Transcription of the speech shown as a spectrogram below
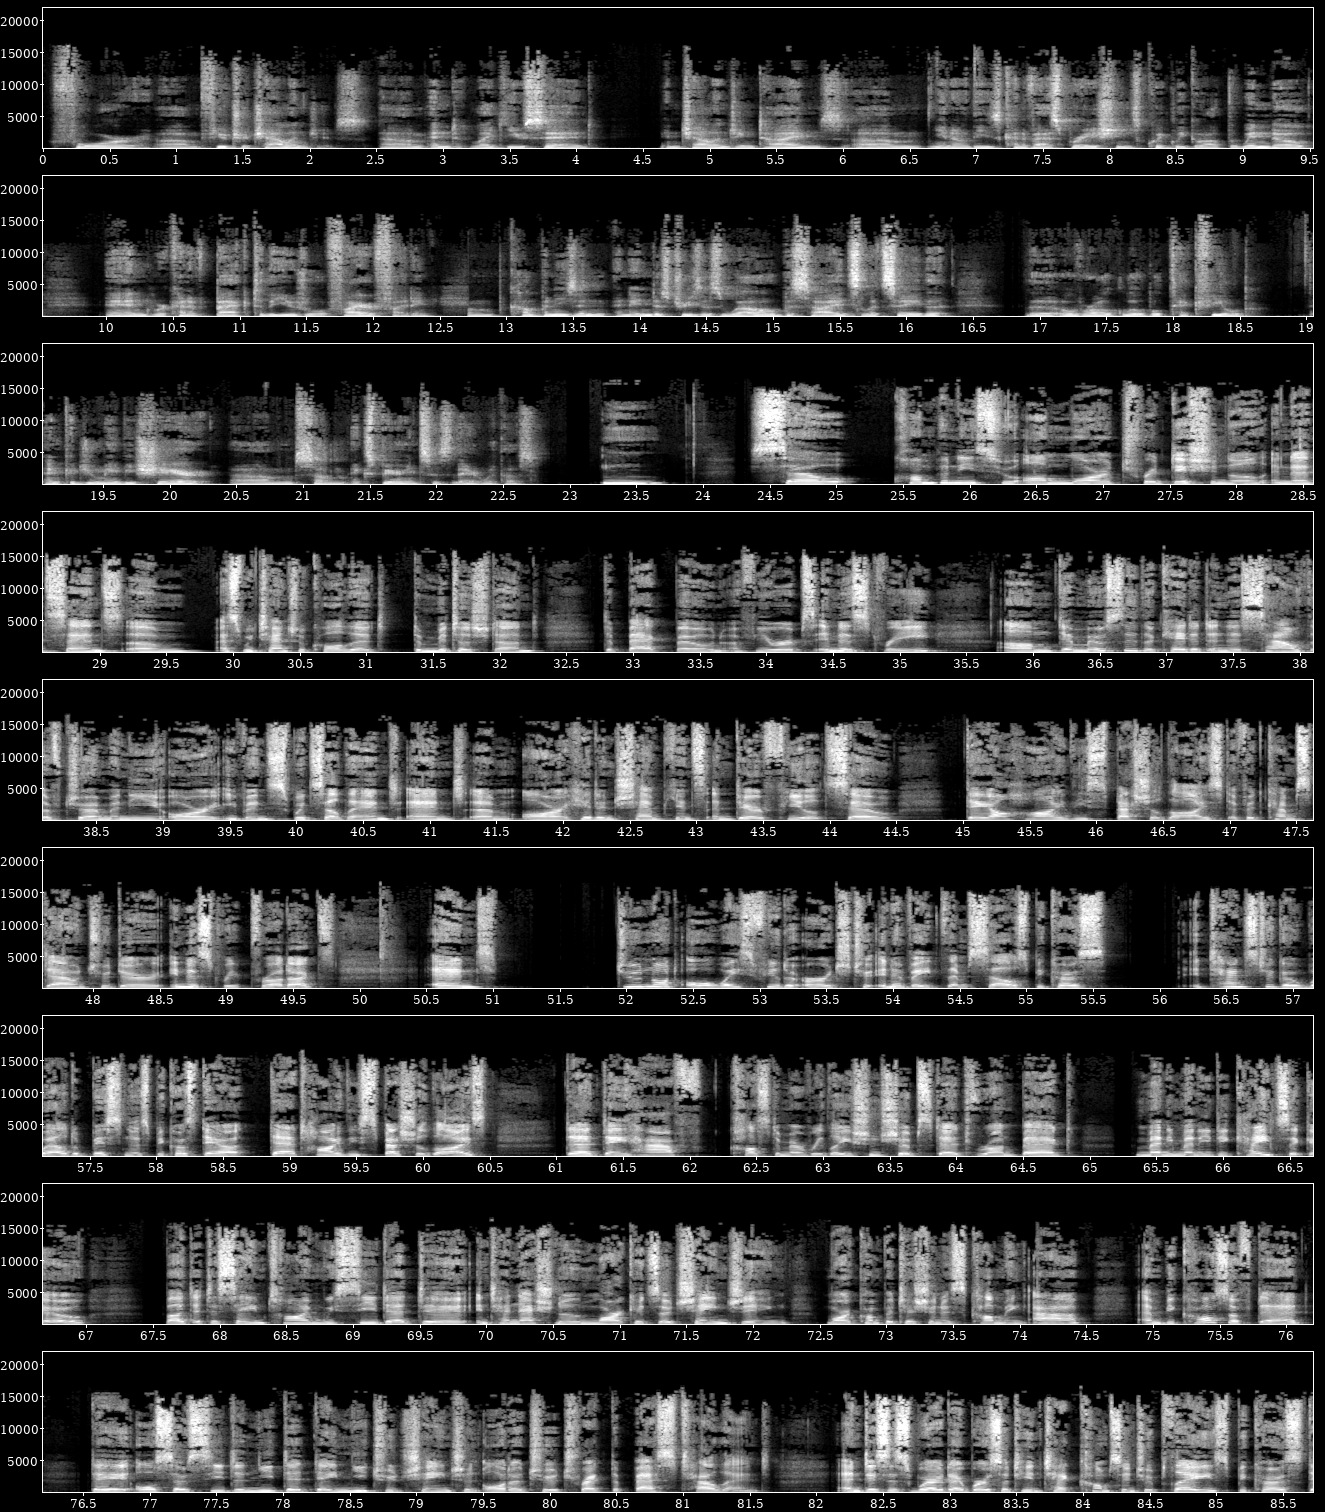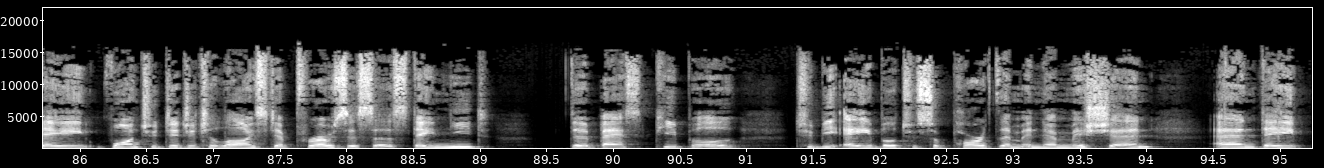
for um, future challenges? Um, and like you said, in challenging times, um, you know, these kind of aspirations quickly go out the window and we're kind of back to the usual firefighting. Um, companies and, and industries as well, besides, let's say, the, the overall global tech field. And could you maybe share um, some experiences there with us? Mm. So companies who are more traditional in that sense, um, as we tend to call it, the Mittelstand, the backbone of Europe's industry, um, they're mostly located in the south of Germany or even Switzerland and um, are hidden champions in their field. So they are highly specialized if it comes down to their industry products and do not always feel the urge to innovate themselves because it tends to go well to business because they are that highly specialized that they have customer relationships that run back many, many decades ago. But at the same time, we see that the international markets are changing. More competition is coming up. And because of that, they also see the need that they need to change in order to attract the best talent. And this is where diversity in tech comes into place because they want to digitalize their processes. They need the best people to be able to support them in their mission. And they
